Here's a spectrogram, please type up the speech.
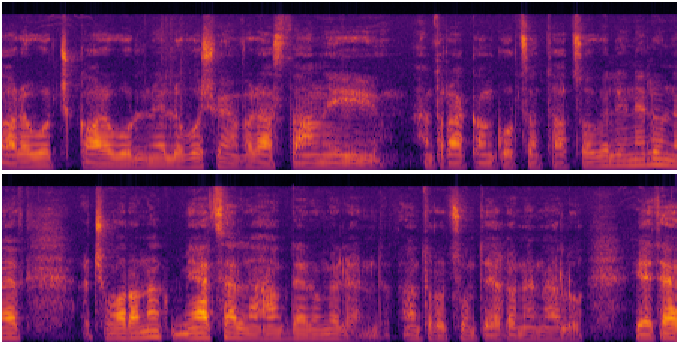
կարևոր չկարևոր լինելը ոչ միայն Վրաստանի ընտրական գործընթացով է լինելու, նաև չմոռանանք Միացյալ Նահանգներում էլ են ընտրություն տեղ ունենալու։ Եթե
